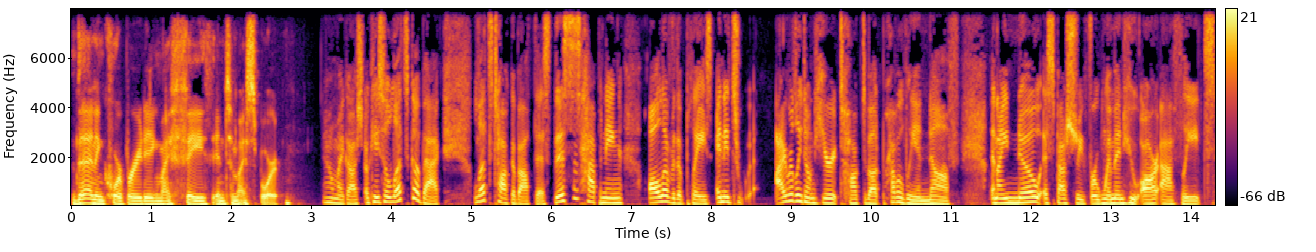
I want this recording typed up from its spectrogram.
then incorporating my faith into my sport. Oh my gosh. Okay, so let's go back. Let's talk about this. This is happening all over the place, and it's I really don't hear it talked about probably enough. And I know, especially for women who are athletes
